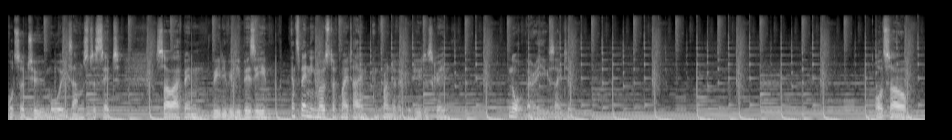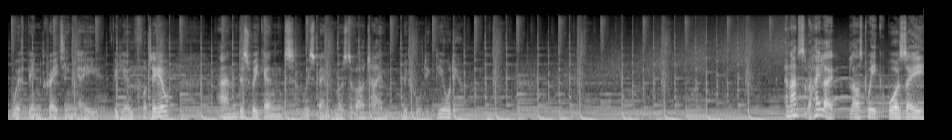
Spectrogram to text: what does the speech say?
also two more exams to sit, so I've been really really busy and spending most of my time in front of a computer screen. Not very exciting. Also, we've been creating a video for Theo, and this weekend we spent most of our time recording the audio. An absolute highlight last week was a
